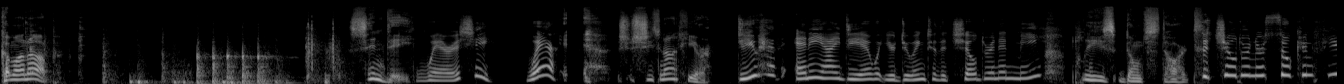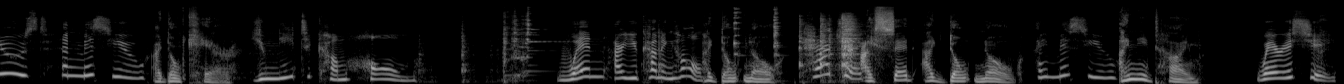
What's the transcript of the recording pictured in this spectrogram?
Come on up. Cindy. Where is she? Where? She's not here. Do you have any idea what you're doing to the children and me? Please don't start. The children are so confused and miss you. I don't care. You need to come home. When are you coming home? I don't know. Patrick! I said I don't know. I miss you. I need time. Where is she?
